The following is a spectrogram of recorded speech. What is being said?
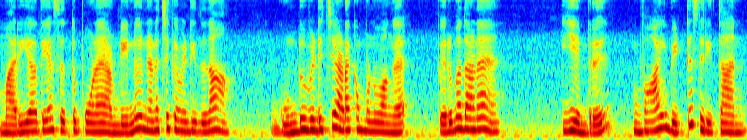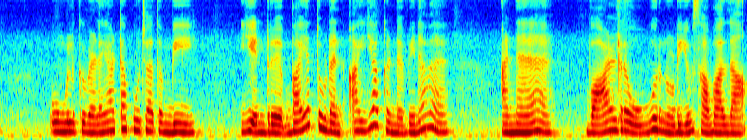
மரியாதையாக செத்து போனேன் அப்படின்னு நினச்சிக்க வேண்டியது தான் குண்டு வெடித்து அடக்கம் பண்ணுவாங்க. பெருமை தானே? என்று வாய் விட்டு சிரித்தான். உங்களுக்கு விளையாட்டா பூஜா தம்பி? என்று பயத்துடன் ஐயா கண்ணு வினவ அண்ணே வாழ்கிற ஒவ்வொரு நொடியும் சவால் தான்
